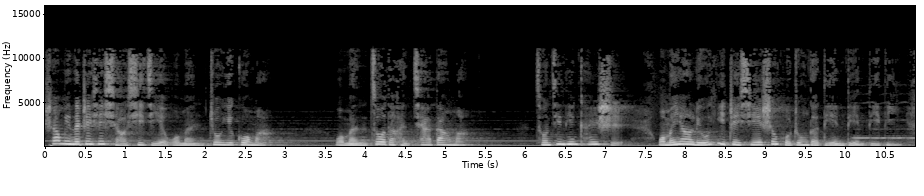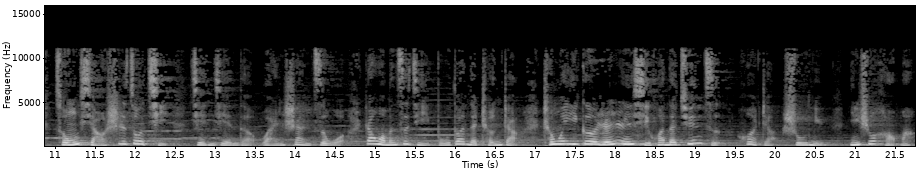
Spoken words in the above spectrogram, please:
上面的这些小细节，我们注意过吗？我们做的很恰当吗？从今天开始。我们要留意这些生活中的点点滴滴，从小事做起，渐渐的完善自我，让我们自己不断的成长，成为一个人人喜欢的君子或者淑女。您说好吗？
